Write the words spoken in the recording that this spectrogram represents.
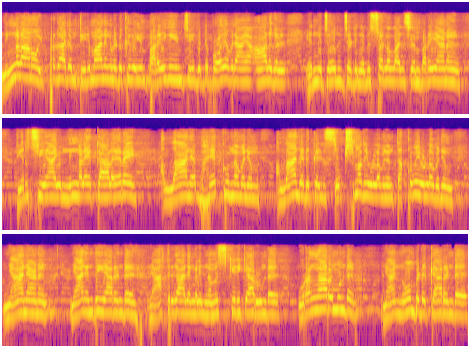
നിങ്ങളാണോ ഇപ്രകാരം തീരുമാനങ്ങൾ എടുക്കുകയും പറയുകയും ചെയ്തിട്ട് പോയവരായ ആളുകൾ എന്ന് ചോദിച്ചിട്ട് നബി സല്ലല്ലാഹു അലൈഹി പറയാണ് തീർച്ചയായും നിങ്ങളെക്കാളേറെ അള്ളാനെ ഭയക്കുന്നവനും അള്ളാന്റെ അടുക്കൽ സൂക്ഷ്മതയുള്ളവനും തക്കവയുള്ളവനും ഞാനാണ്. ഞാൻ എന്ത് ചെയ്യാറുണ്ട്? രാത്രികാലങ്ങളിൽ നമസ്കരിക്കാറുണ്ട് ഉറങ്ങാറുമുണ്ട്. ഞാൻ നോമ്പെടുക്കാറുണ്ട്.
